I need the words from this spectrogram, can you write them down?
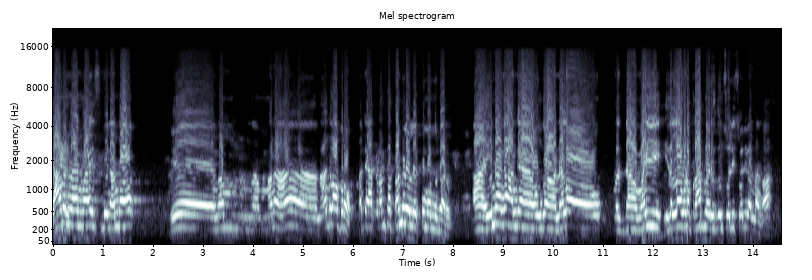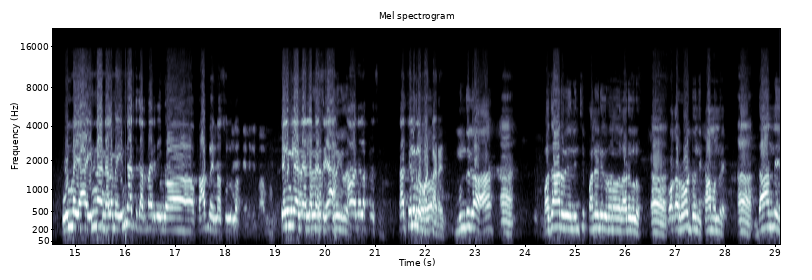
ಕಾಮನ್ ಮ್ಯಾನ್ ವಾಯ್ಸ್ ನೀನ್ ಅಂದ ఏ నమ్ మన నాగలాపురం అంటే అక్కడంతా తమిళ ఎక్కువ మంది ఉన్నారు இன்னாங்க அங்க உங்க நிலம் வழி இதெல்லாம் கூட ப்ராப்ளம் இருக்குதுன்னு சொல்லி சொல்லி வந்தாங்க உண்மையா என்ன நிலைமை என்னத்துக்கு அது மாதிரி நீங்க ப்ராப்ளம் என்ன சொல்லுங்க தெலுங்குல நல்லா பேசுறியா நல்லா பேசுங்க తెలుగులో మాట్లాడండి ముందుగా బజారు నుంచి పన్నెండు రెండు వందల అడుగులు ఒక రోడ్డు ఉంది కామన్ వే దాన్ని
